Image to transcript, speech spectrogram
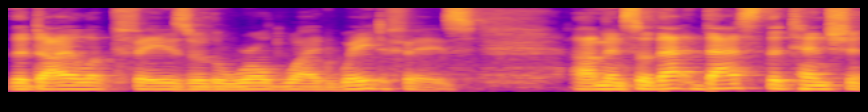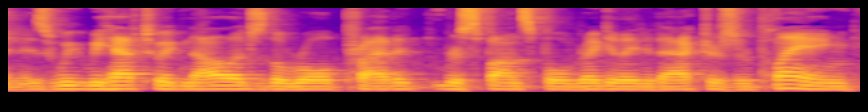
the dial up phase or the worldwide wait phase. Um, and so that that's the tension is we, we have to acknowledge the role private, responsible, regulated actors are playing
